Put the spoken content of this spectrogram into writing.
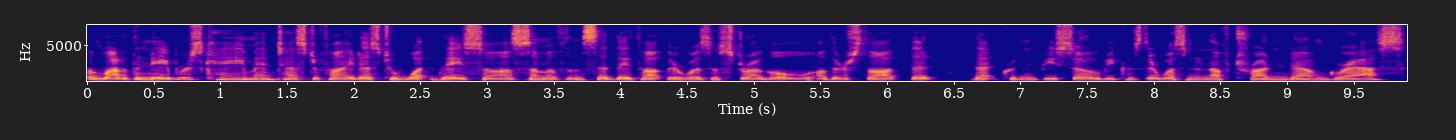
A lot of the neighbors came and testified as to what they saw. Some of them said they thought there was a struggle. Others thought that that couldn't be so because there wasn't enough trodden down grass.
